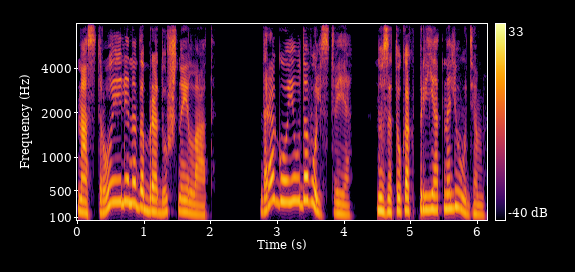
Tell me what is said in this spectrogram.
настроили на добродушный лад. Дорогое удовольствие, но зато как приятно людям.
